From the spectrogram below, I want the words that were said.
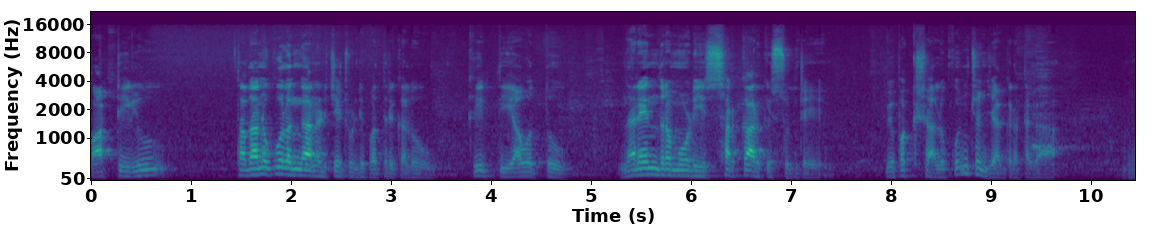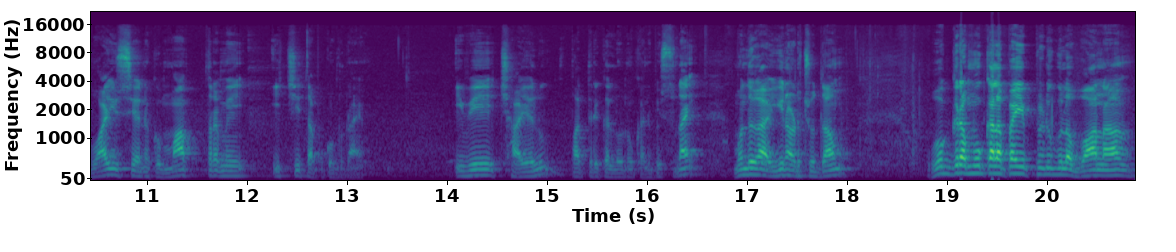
పార్టీలు తదనుకూలంగా నడిచేటువంటి పత్రికలు కీర్తి యావత్తు నరేంద్ర మోడీ సర్కార్కి ఇస్తుంటే విపక్షాలు కొంచెం జాగ్రత్తగా వాయుసేనకు మాత్రమే ఇచ్చి తప్పుకుంటున్నాయి. ఇవే ఛాయలు పత్రికల్లోనూ కనిపిస్తున్నాయి. ముందుగా ఈనాడు చూద్దాం. ఉగ్రమూకలపై పిడుగుల వాన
